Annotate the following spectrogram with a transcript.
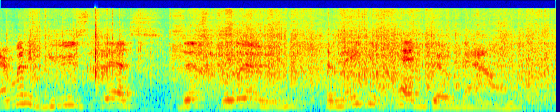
I'm going to use this, this balloon to make his head go down.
